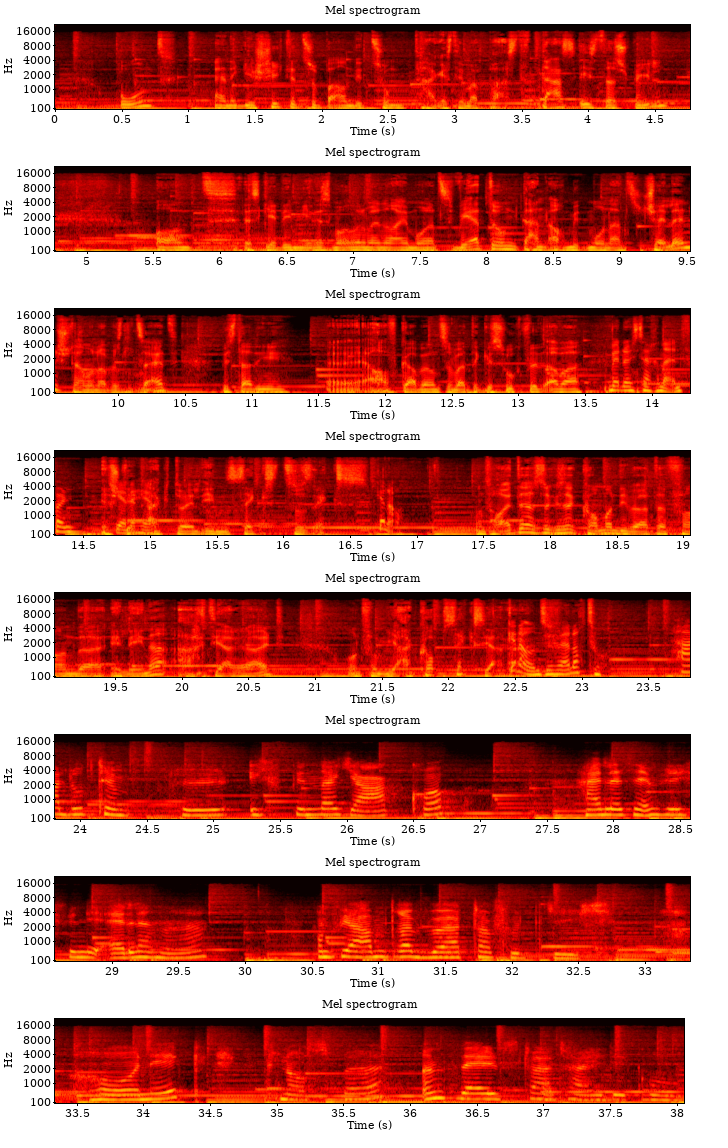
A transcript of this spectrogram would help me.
und eine Geschichte zu bauen, die zum Tagesthema passt. Das ist das Spiel. Und es geht eben jedes Monat um eine neue Monatswertung, dann auch mit Monatschallenge. Da haben wir noch ein bisschen Zeit, bis da die äh, Aufgabe und so weiter gesucht wird. Aber Wenn euch Sachen einfallen, es gerne steht her. aktuell eben 6 zu 6. Genau. Und heute hast du gesagt, kommen die Wörter von der Elena, 8 Jahre alt, und vom Jakob, 6 Jahre Genau, alt. und Sie hören auch zu. Hallo Tempel, ich bin der Jakob. Hallo Tempel, ich bin die Elena. Und wir haben drei Wörter für dich. Honig, Knospe und Selbstverteidigung.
